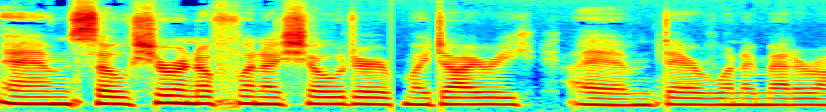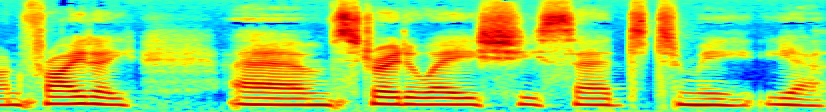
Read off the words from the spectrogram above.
Um, so sure enough, when I showed her my diary, um, there when I met her on Friday, um, straight away she said to me, "Yeah,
